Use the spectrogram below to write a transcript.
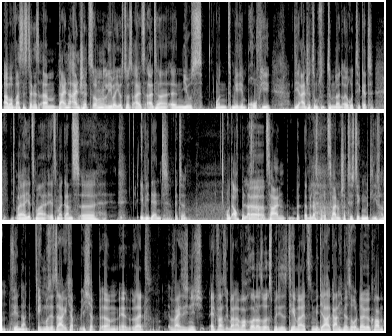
Aber was ist denn jetzt ähm, deine Einschätzung, lieber Justus, als alter äh, News- und Medienprofi, die Einschätzung zum, zum 9-Euro-Ticket? Äh, jetzt, mal, jetzt mal ganz äh, evident, bitte. Und auch belastbare, Äh, Zahlen, be äh, belastbare Zahlen und Statistiken mitliefern. Vielen Dank. Ich muss jetzt sagen, ich habe ich hab, ähm, äh, seit, weiß ich nicht, etwas über einer Woche oder so ist mir dieses Thema jetzt medial gar nicht mehr so untergekommen.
